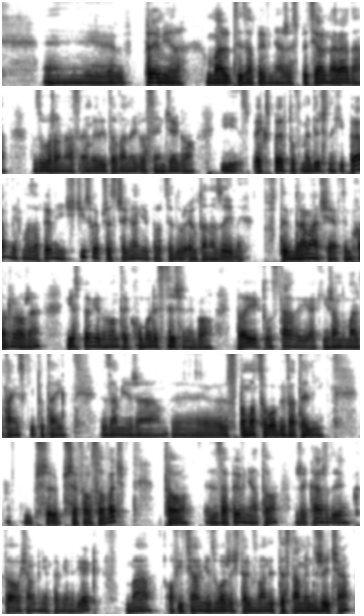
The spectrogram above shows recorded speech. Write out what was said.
Premier Malty zapewnia, że specjalna rada złożona z emerytowanego sędziego i z ekspertów medycznych i prawnych ma zapewnić ścisłe przestrzeganie procedur eutanazyjnych. W tym dramacie, w tym horrorze jest pewien wątek humorystyczny, bo projekt ustawy, jaki rząd maltański tutaj zamierza y, z pomocą obywateli prze, przeforsować, to zapewnia to, że każdy, kto osiągnie pewien wiek, ma oficjalnie złożyć tak zwany testament życia.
